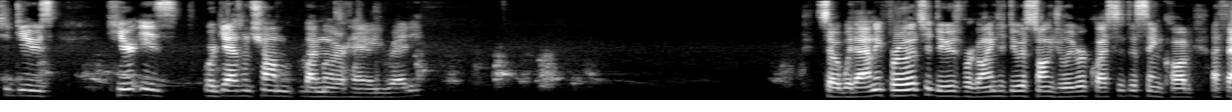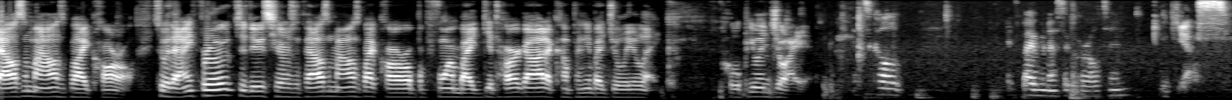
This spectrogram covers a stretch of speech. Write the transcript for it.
to-dos, here is Orgasmatron by Motorhead. Are you ready? So without any further to-dos, we're going to do a song Julie requested to sing called A Thousand Miles by Carl. So without any further to-dos, here's A Thousand Miles by Carl, performed by Guitar God, accompanied by Julie Lake. Hope you enjoy it. It's called. It's by Vanessa Carlton. Yes.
